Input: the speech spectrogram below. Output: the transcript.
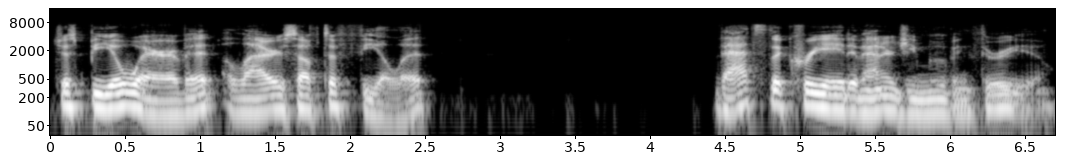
Just be aware of it, allow yourself to feel it. That's the creative energy moving through you.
